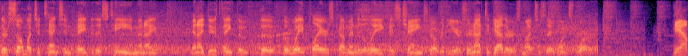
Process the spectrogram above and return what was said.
there's so much attention paid to this team, and I, and I do think the, the, the way players come into the league has changed over the years. They're not together as much as they once were. Yeah.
